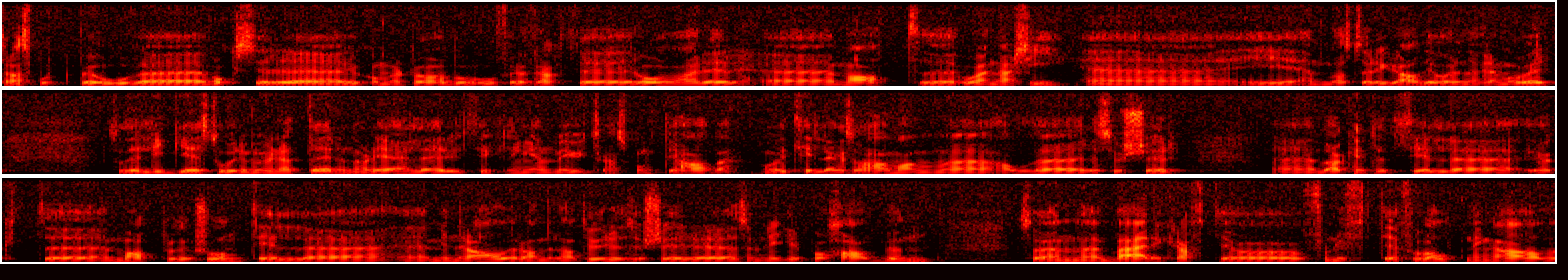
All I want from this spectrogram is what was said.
Transportbehovet vokser. Vi kommer til å ha behov for å frakte råvarer, mat og energi i enda større grad i årene fremover. Så det ligger store muligheter når det gjelder utviklingen med utgangspunkt i havet. Og I tillegg så har man eh, alle ressurser eh, da knyttet til eh, økt matproduksjon, til mineraler og andre naturressurser som ligger på havbunnen. Så en bærekraftig og fornuftig forvaltning av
